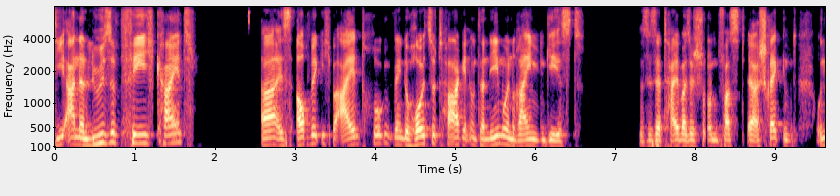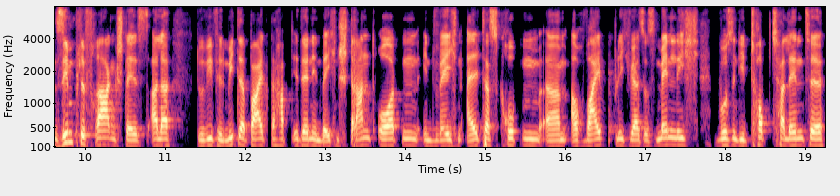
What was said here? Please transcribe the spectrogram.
die Analysefähigkeit, äh, ist auch wirklich beeindruckend, wenn du heutzutage in Unternehmungen reingehst. Das ist ja teilweise schon fast erschreckend und simple Fragen stellst, aller, du, wie viele Mitarbeiter habt ihr denn, in welchen Standorten, in welchen Altersgruppen, ähm, auch weiblich versus männlich, wo sind die Top-Talente,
